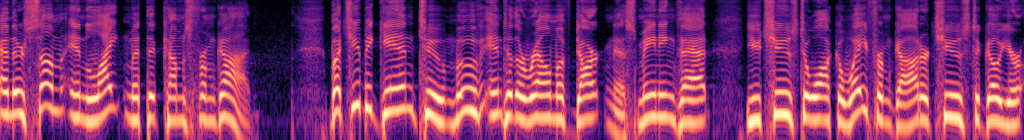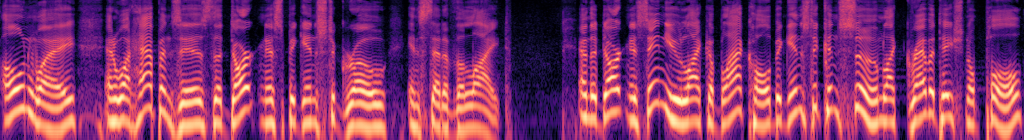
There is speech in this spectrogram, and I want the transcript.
and there's some enlightenment that comes from God. But you begin to move into the realm of darkness, meaning that you choose to walk away from God or choose to go your own way. And what happens is the darkness begins to grow instead of the light. And the darkness in you, like a black hole, begins to consume, like gravitational pull,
